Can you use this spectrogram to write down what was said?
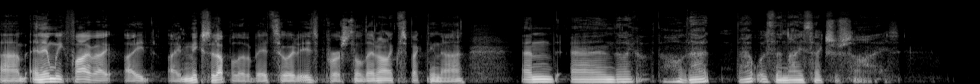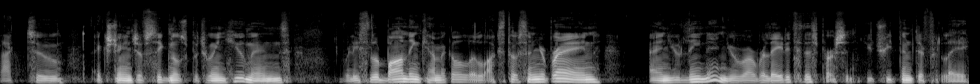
Um, and then week five, I, I, I mix it up a little bit so it is personal. They're not expecting that. And, and they're like, oh, that, that was a nice exercise. Back to exchange of signals between humans, release a little bonding chemical, a little oxytocin in your brain, and you lean in. You are related to this person. You treat them differently.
